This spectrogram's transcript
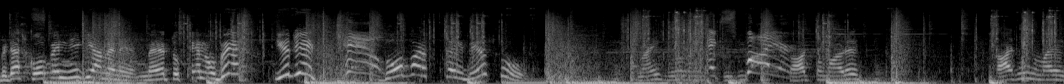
बेटा स्कोप इन नहीं किया मैंने। मैंने तो में ओबे ये देख दो पर सही बे उसको। Nice bro Expired. साथ तुम्हारे। साथ नहीं तुम्हारे।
